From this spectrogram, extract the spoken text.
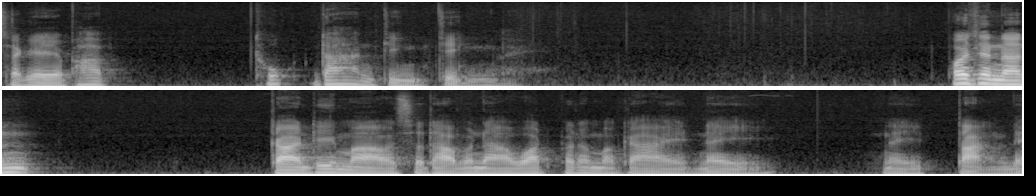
ศักยภาพทุกด้านจริง ๆ เลย เพราะฉะนั้น การที่มาสถาปนาวัดพระธรรมกายในในต่างแด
